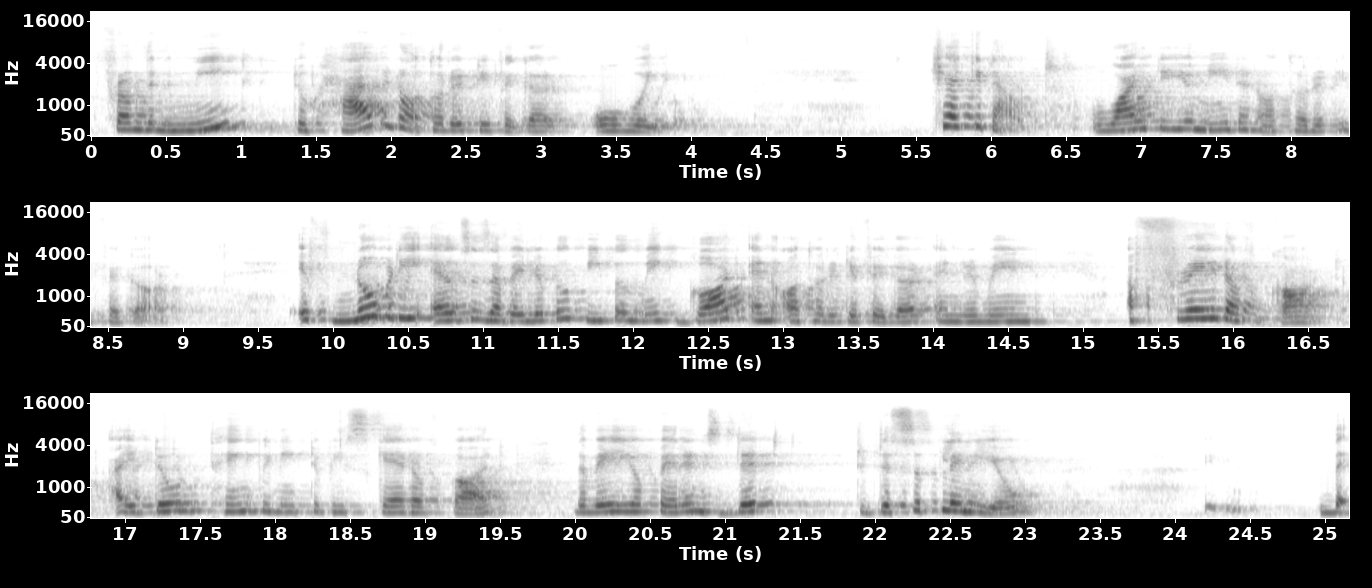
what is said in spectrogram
from the need to have an authority figure over you. Check it out. Why do you need an authority figure? If nobody else is available, people make God an authority figure and remain afraid of God. I don't think we need to be scared of God the way your parents did to discipline you. The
